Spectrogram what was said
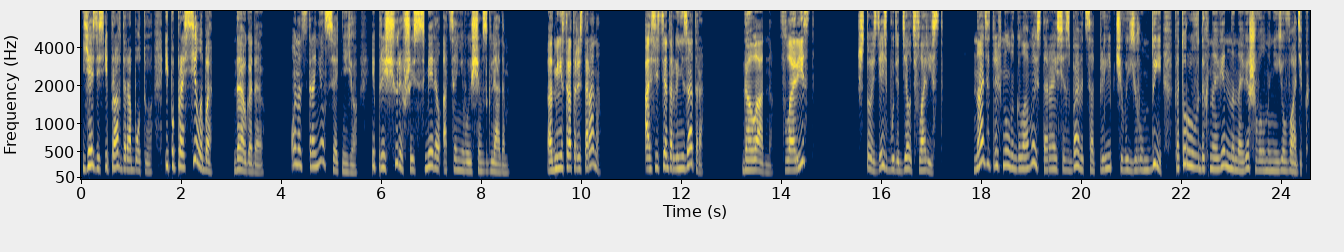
«Я здесь и правда работаю, и попросила бы...» «Дай угадаю. Он отстранился от нее и, прищурившись, смерил оценивающим взглядом. «Администратор ресторана? Ассистент организатора? Да ладно, флорист? Что здесь будет делать флорист?» Надя тряхнула головой, стараясь избавиться от прилипчивой ерунды, которую вдохновенно навешивал на нее Вадик.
